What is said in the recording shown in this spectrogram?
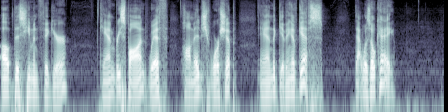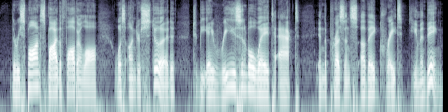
of this human figure can respond with homage, worship, and the giving of gifts. That was okay. The response by the father in law was understood to be a reasonable way to act in the presence of a great human being.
